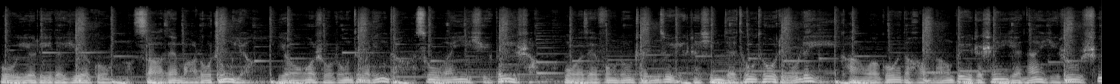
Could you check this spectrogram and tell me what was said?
午夜里的月光洒在马路中央，摇我手中的铃铛，诉完一曲悲伤。我在风中沉醉，这心在偷偷流泪。看我过的好狼狈，这深夜难以入睡。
